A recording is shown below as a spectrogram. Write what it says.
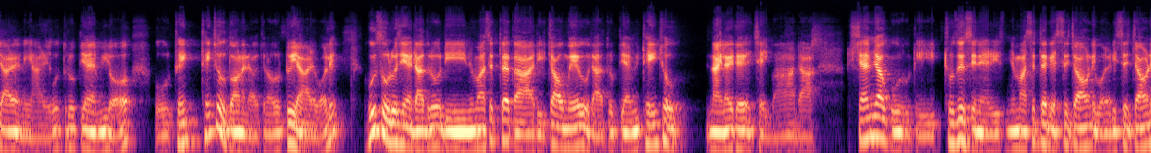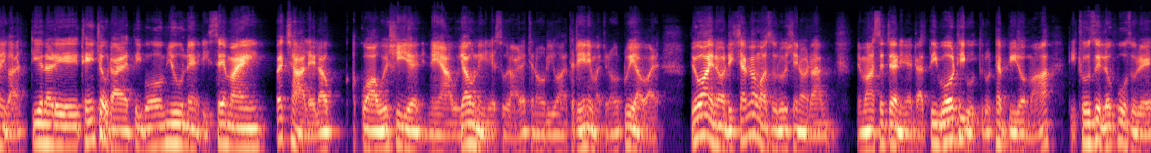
ကြားတဲ့နေရာတွေကိုသူတို့ပြန်ပြီးတော့ဟိုထိန်းထိန်းချုပ်သွားနိုင်တယ်ကျွန်တော်တို့တွေ့ရတယ်ဗောလေအခုဆိုလို့ရှိရင်ဒါသူတို့ဒီမြန်မာစစ်တပ်ကဒီကြောက်မဲကိုဒါသူတို့ပြန်ပြီးထိန်းချုပ်နိုင်လိုက်တဲ့အချိန်မှာဒါ ရှမ်းမြောက်ကိုဒီထိုးစစ်စင်တဲ့ဒီမြန်မာစစ်တပ်ရဲ့စစ်ကြောင်းတွေပေါ့လေဒီစစ်ကြောင်းတွေက TNL တွေထိန်းချုပ်ထားတဲ့တီဘောမျိုးနဲ့ဒီ10မိုင်ပတ်ချာလေလောက်အကွာဝေးရှိတဲ့နေရာကိုရောက်နေတယ်ဆိုတာလည်းကျွန်တော်တို့ဒီကသတင်းတွေမှာကျွန်တော်တို့တွေ့ရပါတယ်ပြောရရင်တော့ဒီရှမ်းမြောက်မှာဆိုလို့ရှိရင်တော့ဒါမြန်မာစစ်တပ်အနေနဲ့ဒါတီဘောထိကိုသူတို့ထပ်ပြီးတော့မှဒီထိုးစစ်လုပ်ဖို့ဆိုတဲ့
